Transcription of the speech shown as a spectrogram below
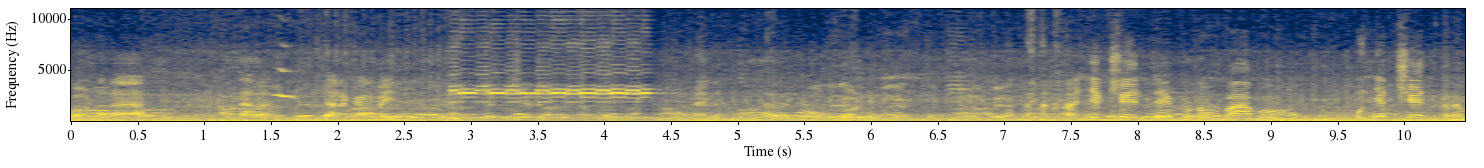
బాగున్నారా? అన్యక్షేత్రే కుటుంబ పాపం పుణ్యక్షేత్రం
